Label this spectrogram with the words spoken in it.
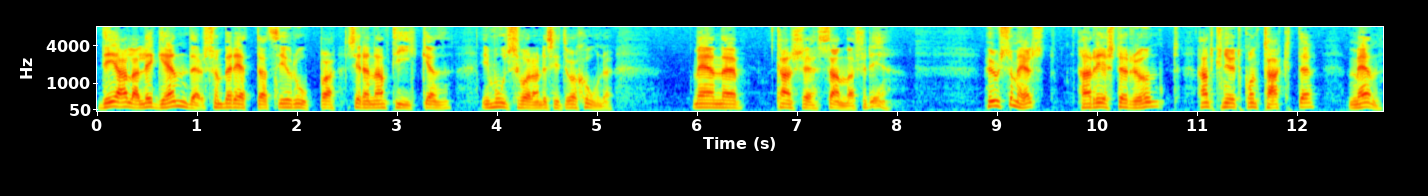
Det är alla legender som berättats i Europa sedan antiken i motsvarande situationer. Men eh, kanske sanna för det. Hur som helst, han reste runt, han knöt kontakter, men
